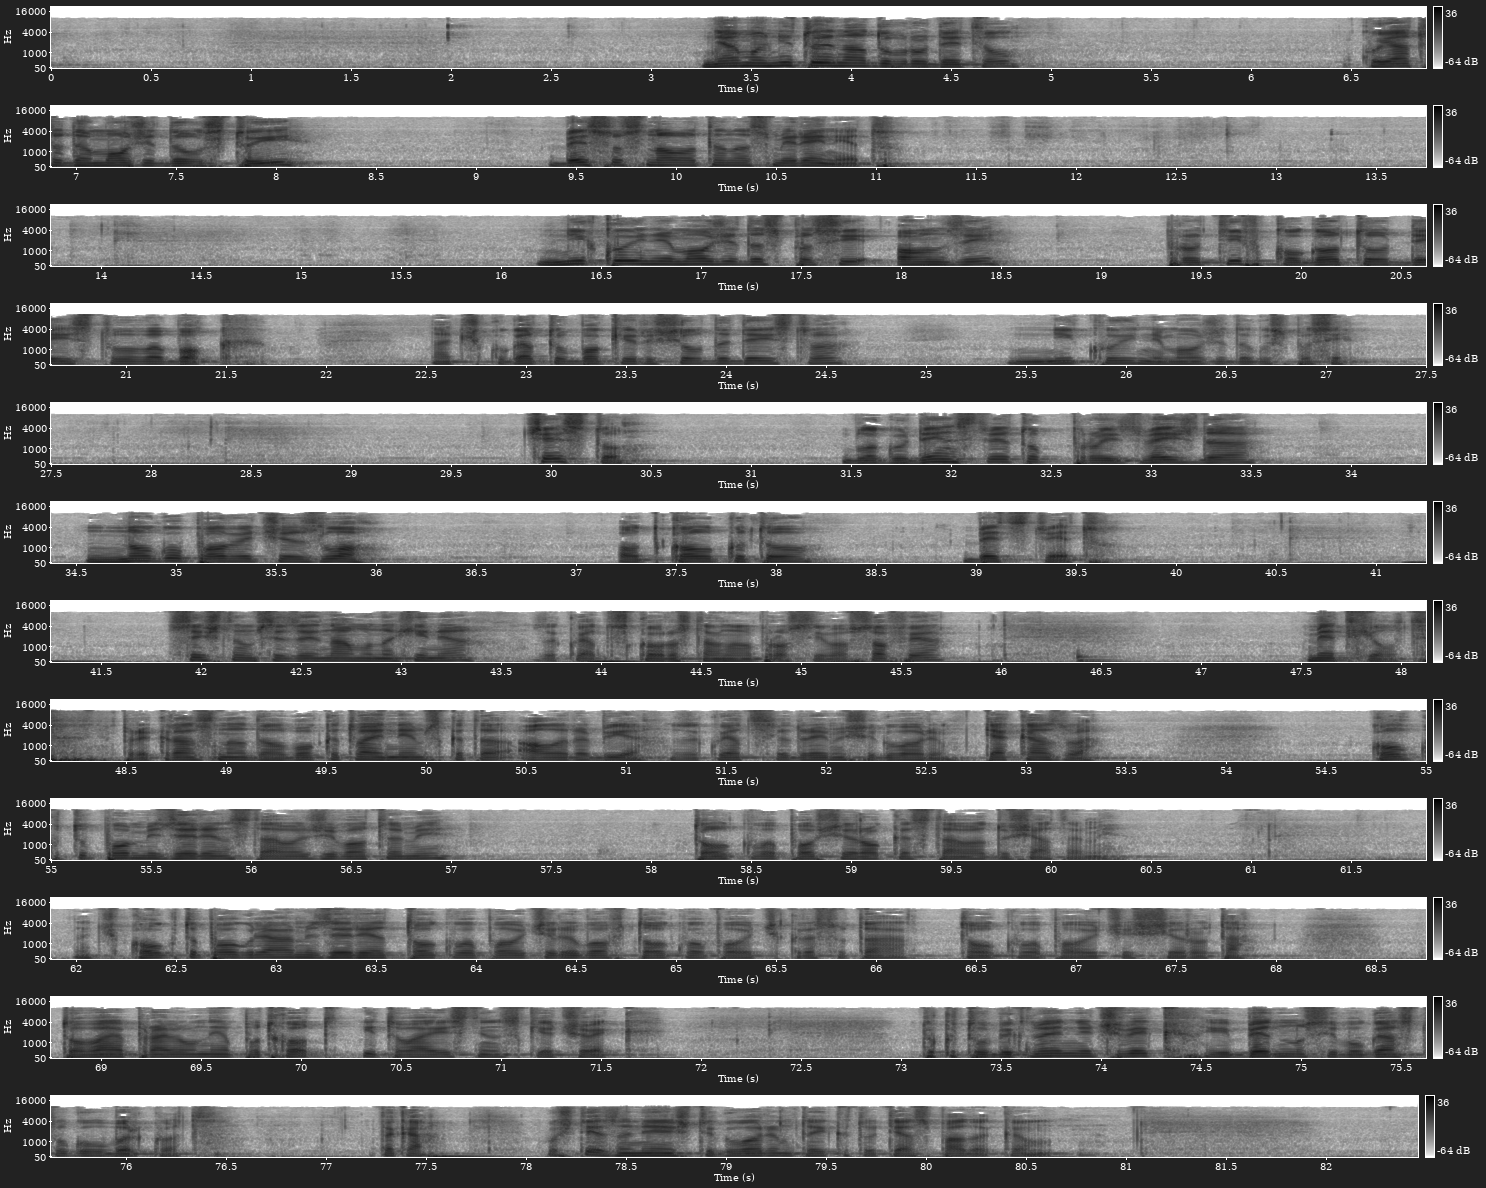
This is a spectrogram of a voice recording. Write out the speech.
Няма нито една добродетел, която да може да устои без основата на смирението. Никой не може да спаси онзи, против когото действува Бог. Значи, когато Бог е решил да действа, никой не може да го спаси. Често благоденствието произвежда много повече зло, отколкото бедствието. Сещам се за една монахиня, за която скоро стана въпроси в София, Метхилд, прекрасна, дълбока, това е немската Ал-Рабия, за която след време ще говорим. Тя казва, колкото по-мизерен става живота ми, толкова по-широка става душата ми. Значи, колкото по-голяма мизерия, толкова повече любов, толкова повече красота, толкова повече широта. Това е правилният подход и това е истинският човек. Докато обикновеният човек и бедност и богатство го объркват. Така, въобще за нея ще говорим, тъй като тя спада към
